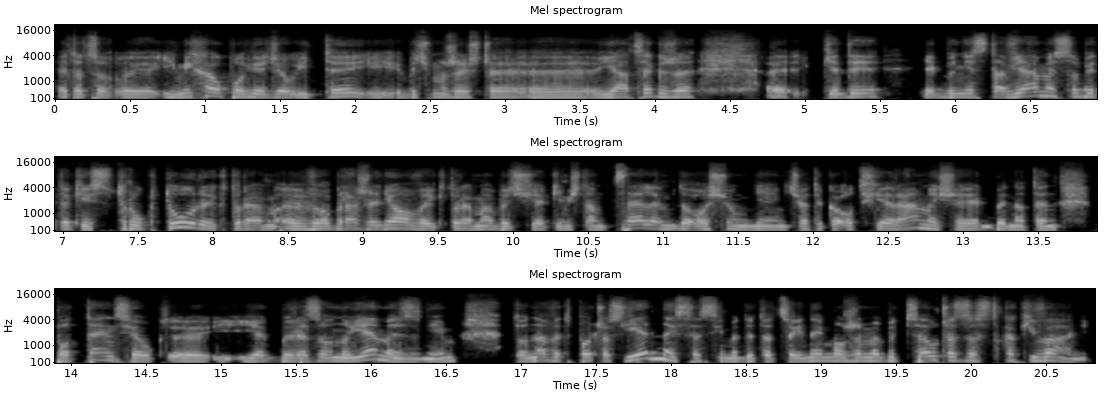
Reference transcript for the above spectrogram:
e, to, co e, i Michał powiedział, i ty, i być może jeszcze e, Jacek, że kiedy jakby nie stawiamy sobie takiej struktury, która wyobrażeniowej, która ma być jakimś tam celem do osiągnięcia, tylko otwieramy się jakby na ten potencjał i jakby rezonujemy z nim, to nawet podczas jednej sesji medytacyjnej możemy być cały czas zaskakiwani.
